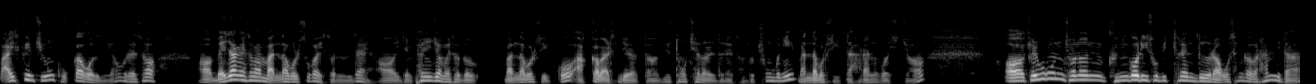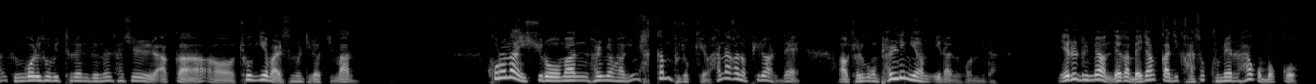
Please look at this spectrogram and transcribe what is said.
아이스크림 지금 고가거든요. 그래서 어, 매장에서만 만나볼 수가 있었는데 어, 이제 편의점에서도 만나볼 수 있고 아까 말씀드렸던 유통 채널들에서도 충분히 만나볼 수 있다라는 것이죠. 어, 결국은 저는 근거리 소비 트렌드라고 생각을 합니다. 근거리 소비 트렌드는 사실 아까 어, 초기에 말씀을 드렸지만 코로나 이슈로만 설명하기는 약간 부족해요. 하나가 더 필요한데 어, 결국은 편리미엄이라는 겁니다. 예를 들면 내가 매장까지 가서 구매를 하고 먹고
